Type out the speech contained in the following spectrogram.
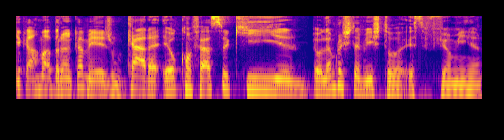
Fica arma branca mesmo. Cara, eu confesso que eu lembro de ter visto esse filme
